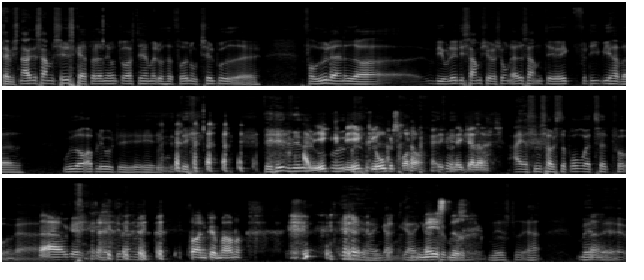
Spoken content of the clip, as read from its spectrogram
Da vi snakkede sammen sidst, Kasper, der nævnte du også det her med, at du havde fået nogle tilbud øh, fra udlandet, og vi er jo lidt i samme situation alle sammen. Det er jo ikke, fordi vi har været ude og opleve det, det, det er helt vildt. Ej, vi er ikke, vi er ikke globetrotter. det kan man ikke kalde det. Ej, jeg synes Holstebro er tæt på at være ja, okay. rigtig langt væk. For en københavner. ja, jeg har ikke engang, jeg har ikke Næstved. Næstved, ja. Men, ja. Øh,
